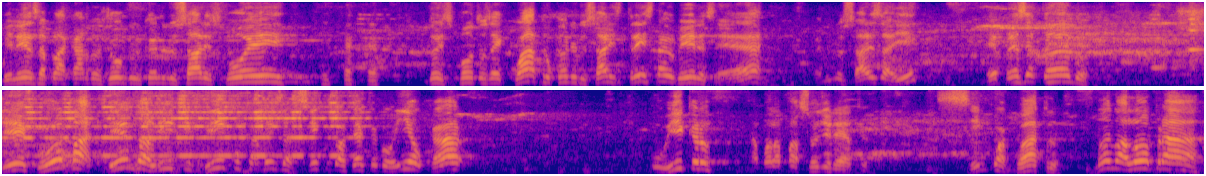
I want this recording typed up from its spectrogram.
Beleza, placar do jogo do Cândido Salles foi. Dois pontos aí, quatro Cândido Salles, três Taiobeiras. É, Cândido Salles aí representando. Chegou batendo ali de bico, camisa 5 do Atlético Goiânia, o carro. O Ícaro, a bola passou direto. 5 a 4. Manda um alô para.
